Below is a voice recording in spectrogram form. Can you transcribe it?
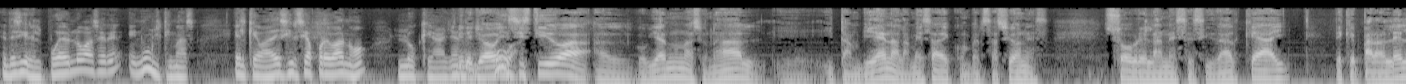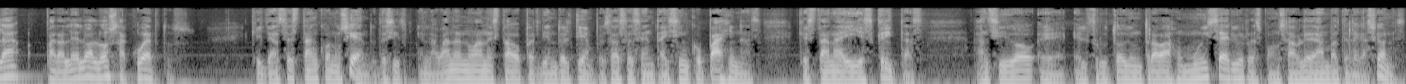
Es decir, el pueblo va a ser en, en últimas el que va a decir si aprueba o no lo que haya en Mire, yo he insistido a- al gobierno nacional y, y también a la mesa de conversaciones sobre la necesidad que hay de que paralela, paralelo a los acuerdos que ya se están conociendo, es decir, en La Habana no han estado perdiendo el tiempo, esas 65 páginas que están ahí escritas han sido eh, el fruto de un trabajo muy serio y responsable de ambas delegaciones.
